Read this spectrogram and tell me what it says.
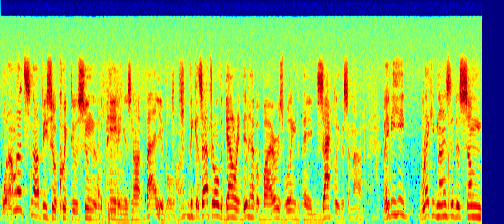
Well, let's not be so quick to assume that the painting is not valuable, huh? Because after all, the gallery did have a buyer who's willing to pay exactly this amount. Maybe he recognized it as some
